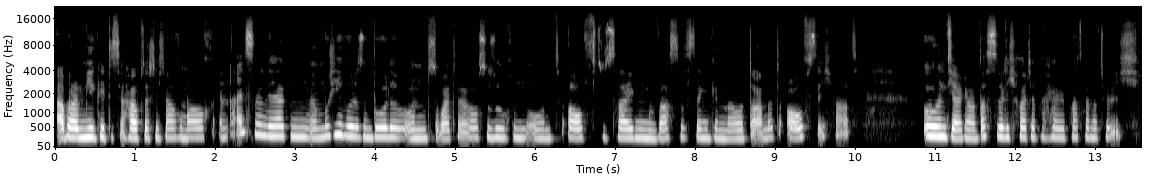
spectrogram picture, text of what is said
Aber mir geht es ja hauptsächlich darum, auch in einzelnen Werken äh, Motive oder Symbole und so weiter herauszusuchen und aufzuzeigen, was es denn genau damit auf sich hat. Und ja, genau, das will ich heute bei Harry Potter natürlich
